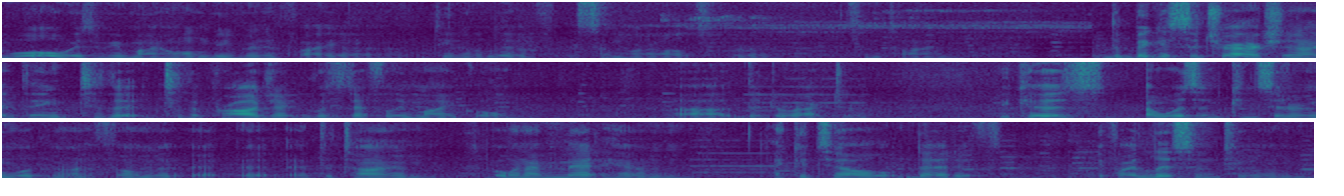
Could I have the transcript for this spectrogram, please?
will always be my home, even if I, uh, you know, live somewhere else for some time. The biggest attraction, I think, to the, to the project was definitely Michael, uh, the director, because I wasn't considering working on a film at, at, at the time. But when I met him, I could tell that if, if I listened to him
